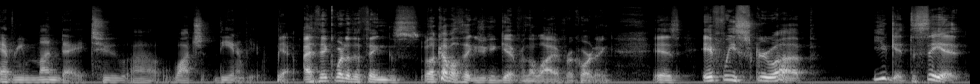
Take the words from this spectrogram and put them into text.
every Monday to uh, watch the interview. Yeah, I think one of the things, well, a couple of things you can get from the live recording is if we screw up, you get to see it.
